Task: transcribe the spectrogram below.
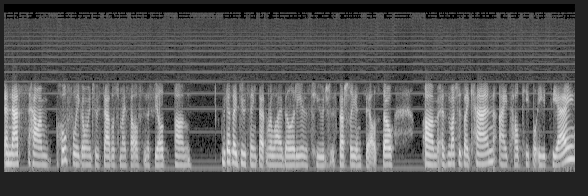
and that's how I'm hopefully going to establish myself in the field um, because I do think that reliability is huge, especially in sales. So, um, as much as I can, I tell people ETA,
